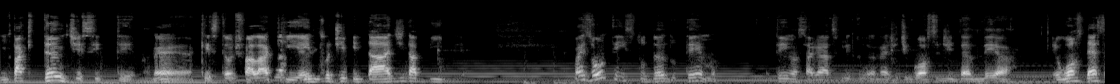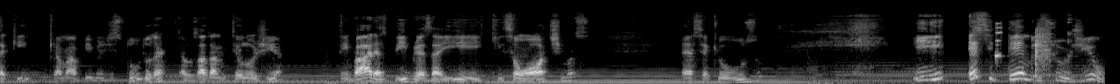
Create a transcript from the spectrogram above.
impactante esse tema, né? A questão de falar que é improdutividade da Bíblia. Mas ontem, estudando o tema, eu tenho a Sagrada Escritura, né? A gente gosta de ler a... Eu gosto dessa aqui, que é uma Bíblia de estudo, né? É usada na teologia. Tem várias Bíblias aí que são ótimas. Essa é que eu uso. E esse tema surgiu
